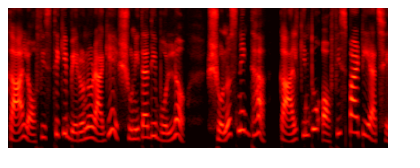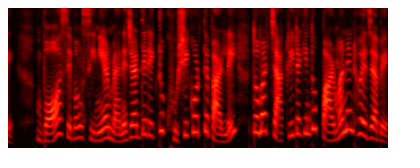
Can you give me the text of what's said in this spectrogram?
কাল অফিস থেকে বেরোনোর আগে সুনিতাদি বলল, শোনো স্নিগ্ধা, কাল কিন্তু অফিস পার্টি আছে। বস এবং সিনিয়র ম্যানেজারদের একটু খুশি করতে পারলেই তোমার চাকরিটা কিন্তু পার্মানেন্ট হয়ে যাবে।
